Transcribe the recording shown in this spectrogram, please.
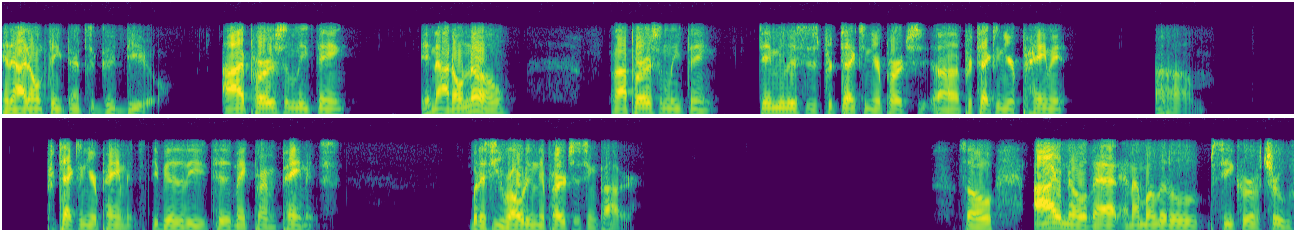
And I don't think that's a good deal. I personally think and I don't know, but I personally think stimulus is protecting your purchase, uh, protecting your payment, um, protecting your payments, the ability to make payments, but it's eroding the purchasing power. So I know that, and I'm a little seeker of truth.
